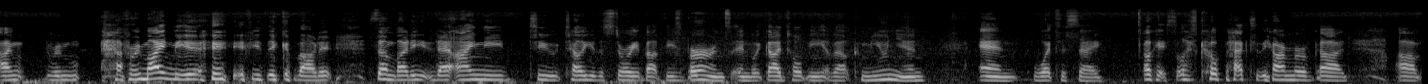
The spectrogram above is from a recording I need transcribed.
I'm rem, remind me if you think about it, somebody that I need to tell you the story about these burns and what God told me about communion and what to say. Okay, so let's go back to the armor of God. Um,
